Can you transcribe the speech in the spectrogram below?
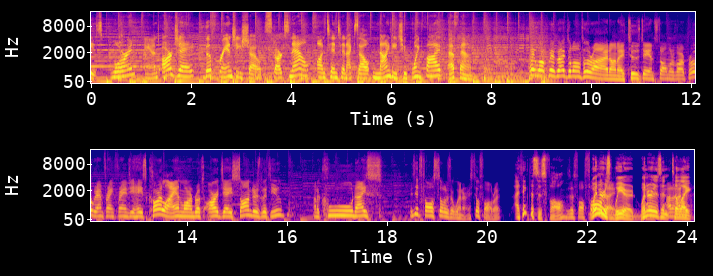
Hayes, Lauren, and RJ. The Frangie Show starts now on 1010XL 92.5 FM. Hey, welcome in. Glad you're along for the ride on a Tuesday installment of our program. Frank Frangie, Hayes Carlyon, Lauren Brooks, RJ Saunders with you on a cool, nice. Is it fall still or is it winter? It's still fall, right? I think this is fall. Is this fall? Fall Winter's day. weird. Winter Yeah. isn't I don't- till like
